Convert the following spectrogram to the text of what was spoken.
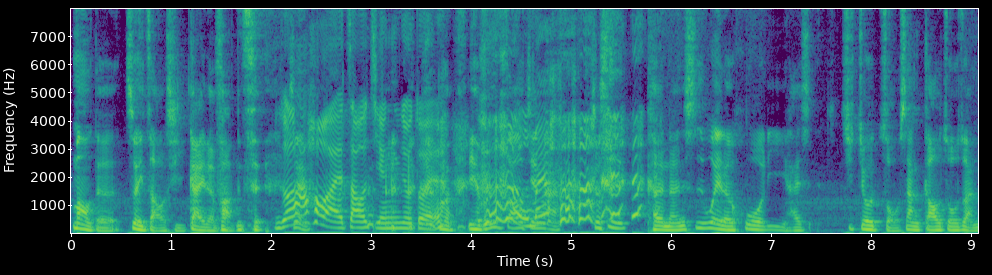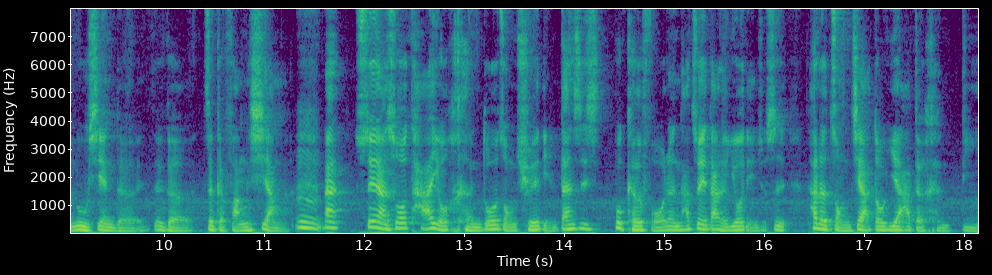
茂德最早期盖的房子。你说他后来遭奸就对了，也不是遭奸啊，就是可能是为了获利，还是就走上高周转路线的这个这个方向啊。嗯，那虽然说它有很多种缺点，但是不可否认，它最大的优点就是它的总价都压得很低。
